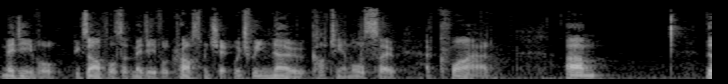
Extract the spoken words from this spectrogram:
medieval examples of medieval craftsmanship, which we know Cottingham also acquired. Um, the,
